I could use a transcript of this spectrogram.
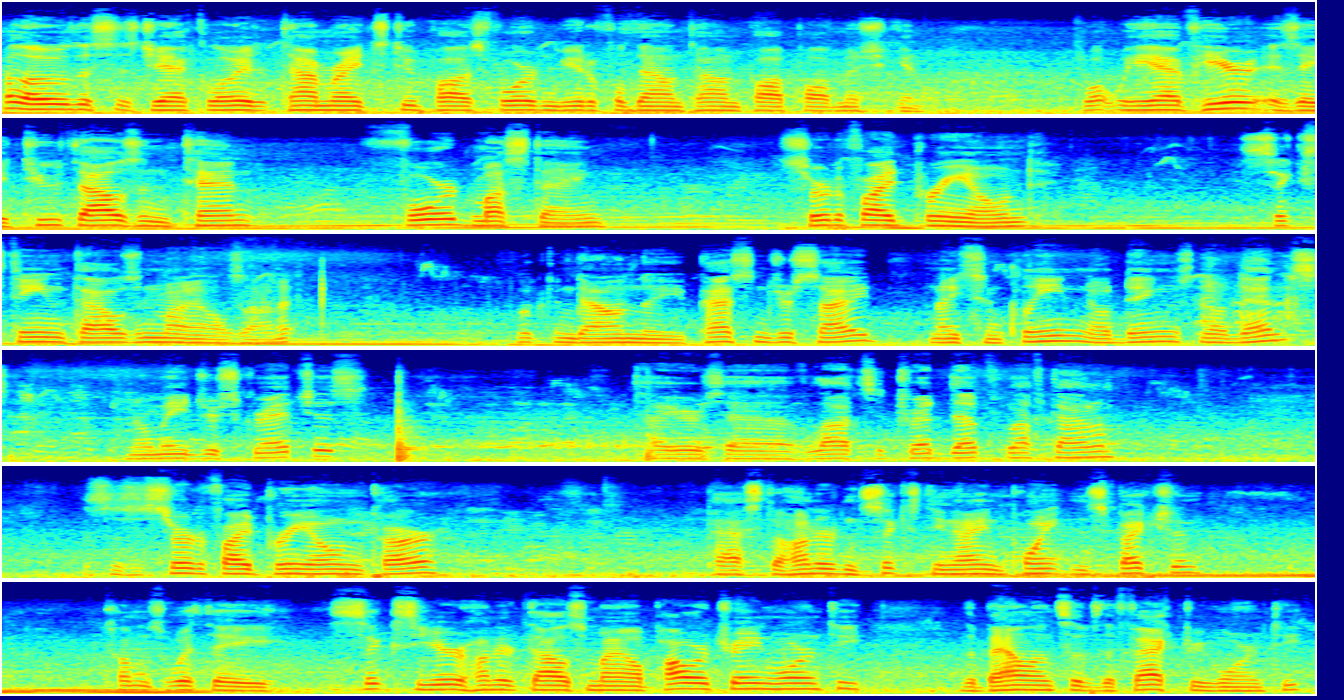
Hello, this is Jack Lloyd at Tom Wright's Two Paws Ford in beautiful downtown Paw Paw, Michigan. What we have here is a 2010 Ford Mustang, certified pre-owned, 16,000 miles on it. Looking down the passenger side, nice and clean, no dings, no dents, no major scratches. Tires have lots of tread depth left on them. This is a certified pre-owned car passed 169 point inspection. Comes with a six year 100,000 mile powertrain warranty the balance of the factory warranty.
